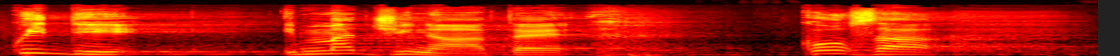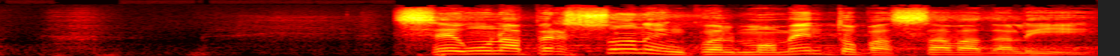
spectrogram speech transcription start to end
Quindi immaginate cosa se una persona in quel momento passava da lì,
